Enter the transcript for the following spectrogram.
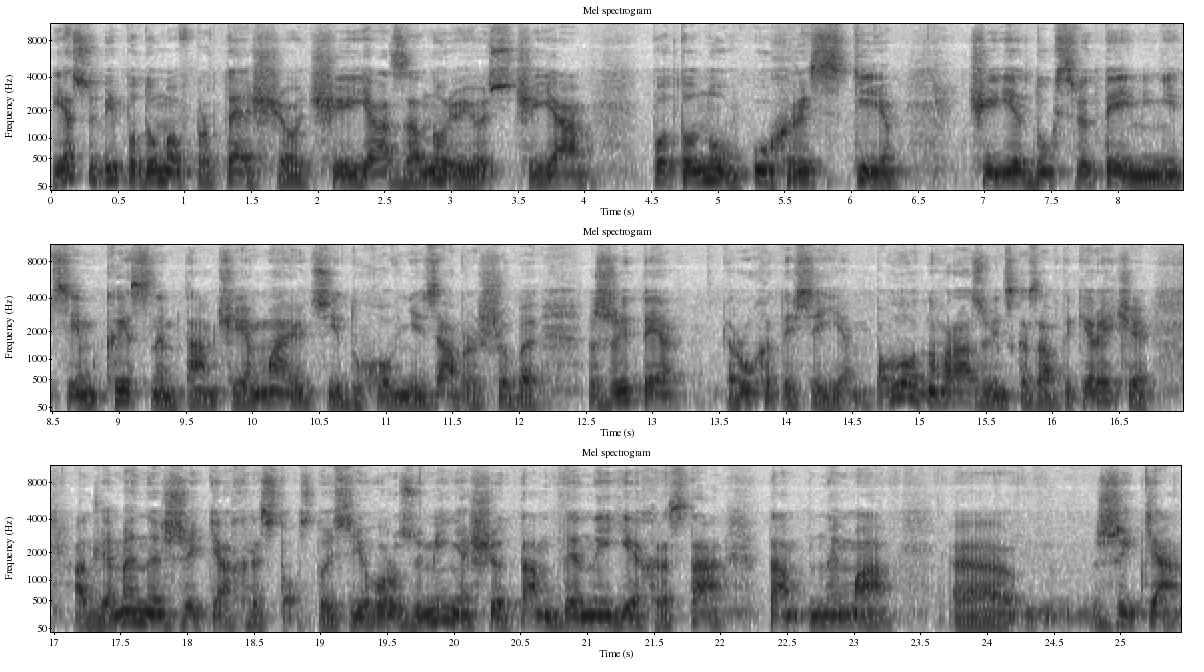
І я собі подумав про те, що чи я занурююсь, чи я потонув у Христі, чи є Дух Святий мені цим киснем там, чи я маю ці духовні зябри, щоб жити. Рухатися їм. Павло одного разу він сказав такі речі: а для мене життя Христос. Тобто його розуміння, що там, де не є Христа, там нема е, життя.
